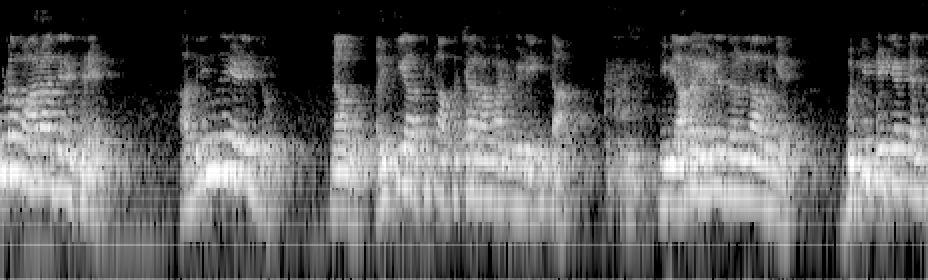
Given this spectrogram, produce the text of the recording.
ಕೂಡ ಮಹಾರಾಜರ ಹೆಸರೇ. ಅದರಿಂದ ಹೇಳಿದ್ದು ನಾವು ಐತಿಹಾಸಿಕ ಅಪಚಾರ ಮಾಡಬೇಡಿ ಅಂತ. ನೀವು ಯಾರೋ ಹೇಳಿದ್ರಲ್ಲ ಅವ್ರಿಗೆ ಬಕೆಟ್ ಹಿಡಿಯೋ ಕೆಲಸ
